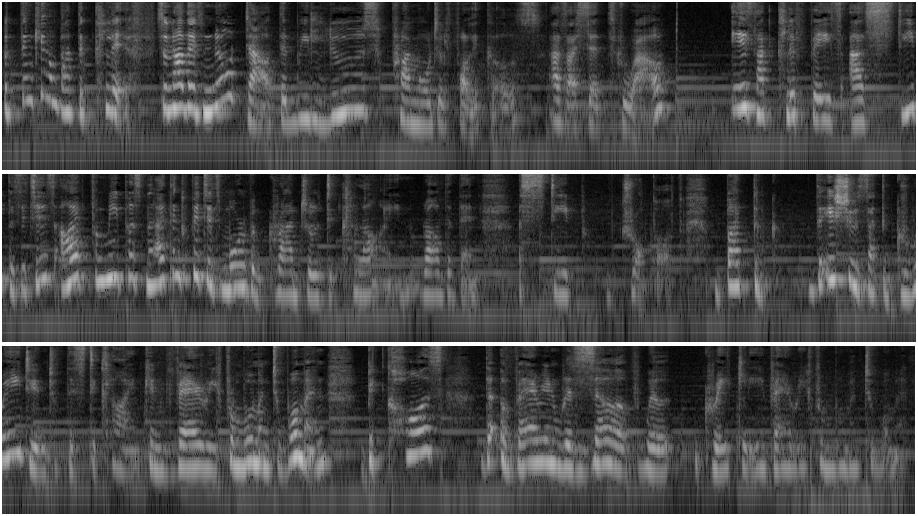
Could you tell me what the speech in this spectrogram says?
But thinking about the cliff, so now there's no doubt that we lose primordial follicles, as I said throughout. Is that cliff face as steep as it is? I, for me personally, I think of it as more of a gradual decline rather than a steep drop off. But the the issue is that the gradient of this decline can vary from woman to woman because the ovarian reserve will greatly vary from woman to woman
